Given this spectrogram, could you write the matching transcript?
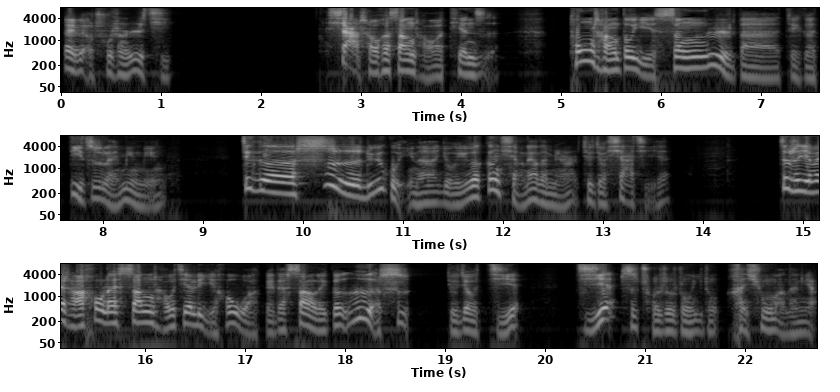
代表出生日期。夏朝和商朝啊，天子通常都以生日的这个地支来命名。这个弑吕鬼呢，有一个更响亮的名就叫夏桀。这是因为啥？后来商朝建立以后啊，给他上了一个恶谥，就叫桀。桀是传说中一种很凶猛的鸟。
